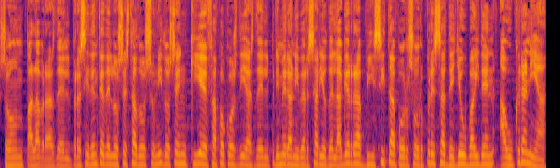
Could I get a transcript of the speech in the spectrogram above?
Son palabras del presidente de los Estados Unidos en Kiev a pocos días del primer aniversario de la guerra, visita por sorpresa de Joe Biden a Ucrania.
